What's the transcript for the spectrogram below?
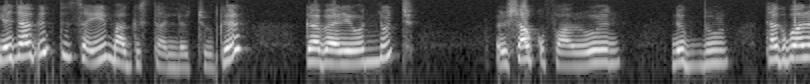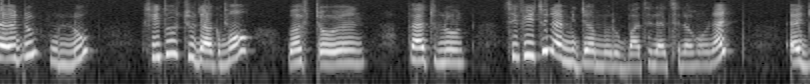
የዳግም ትንሣኤ ማግስት ያለችው ግን ገበሬ ወንዶች እርሻ ቁፋሮውን፣ ንግዱን፣ ተግባረ እዱን ሁሉ ሴቶቹ ደግሞ ወፍጮውን፣ ፈትሉን፣ ስፌቱን የሚጀምሩባት ዕለት ስለሆነች እጅ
